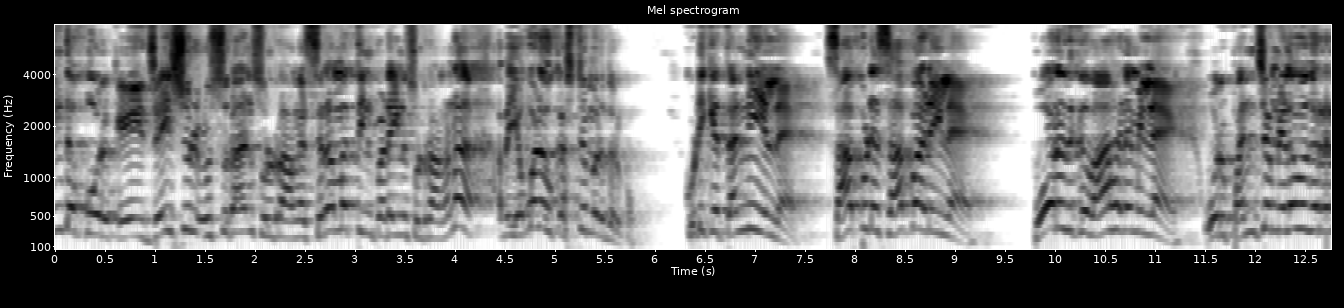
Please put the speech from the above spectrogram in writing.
இந்த போருக்கு ஜெய்சுல் உஸ்ரான்னு சொல்றாங்க சிரமத்தின் படைன்னு சொல்றாங்கன்னா அப்ப எவ்வளவு கஷ்டம் இருந்திருக்கும்? குடிக்க தண்ணி இல்லை சாப்பிட சாப்பாடு இல்லை போறதுக்கு வாகனம் இல்லை ஒரு பஞ்சம் நிலவுகிற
